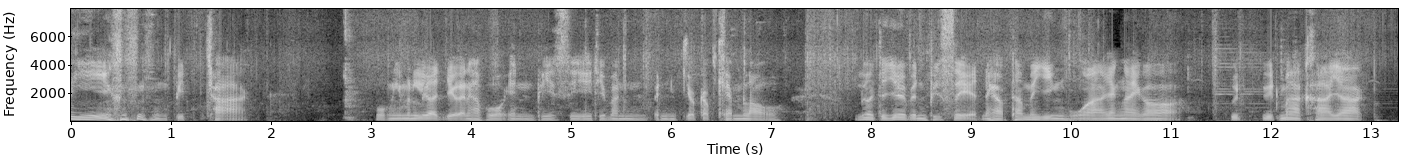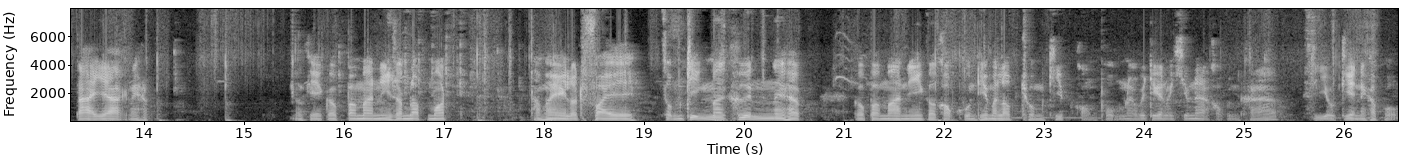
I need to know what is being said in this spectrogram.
นี่ ปิดฉาก พวกนี้มันเลือดเยอะนะครับ พวก NPC ที่มันเป็นเกี่ยวกับแคมป์เรา เลือดจะเยอะเป็นพิเศษนะครับ ถ้าไม่ยิงหัวยังไงก็อึดอึดมากฆ่ายากตายยากนะครับ โอเคก็ประมาณนี้สำหรับมอดทำให้รถไฟสมจริงมากขึ้นนะครับ ก็ประมาณนี้ก็ขอบคุณที่มารับชมคลิปของผมนะครับไว้เจอกันในคลิปหน้าขอบคุณครับ See you again นะครับผม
